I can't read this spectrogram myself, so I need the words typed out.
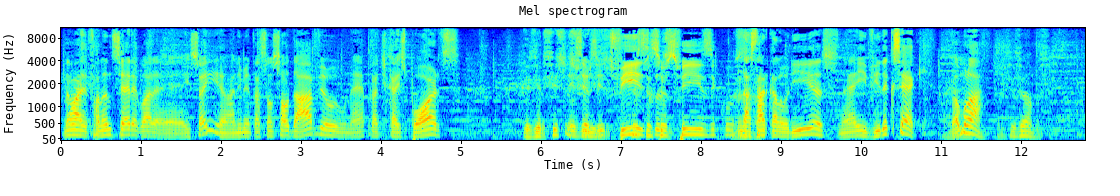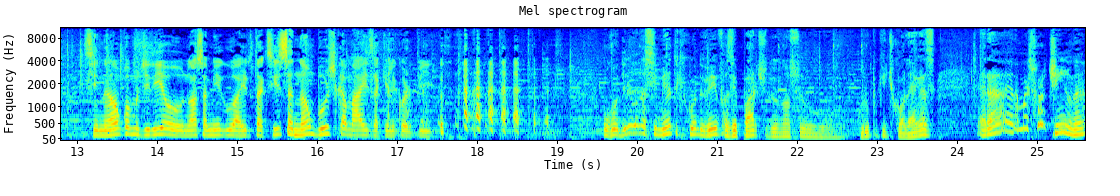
Não, mas falando sério agora, é isso aí, é uma alimentação saudável, né? Praticar esportes, Exercícios exercícios físicos. físicos, exercícios físicos. gastar calorias, né? E vida que segue. Vamos lá. Precisamos. Se não, como diria o nosso amigo Ayrton Taxista, não busca mais aquele corpinho. O Rodrigo Nascimento, que quando veio fazer parte do nosso grupo aqui de colegas, era, era mais fortinho, né?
